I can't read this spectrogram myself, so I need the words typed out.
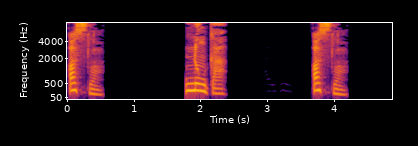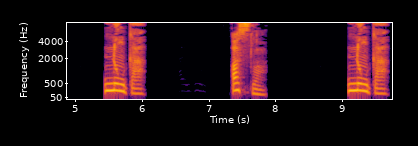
asla Nunca. asla Nunca. asla Nunca.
